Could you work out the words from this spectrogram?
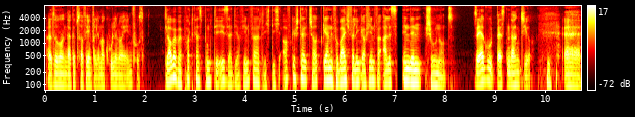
Also da gibt es auf jeden Fall immer coole neue Infos. Ich glaube, bei podcast.de seid ihr auf jeden Fall richtig aufgestellt. Schaut gerne vorbei. Ich verlinke auf jeden Fall alles in den Show Notes. Sehr gut, besten Dank, Gio. äh,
